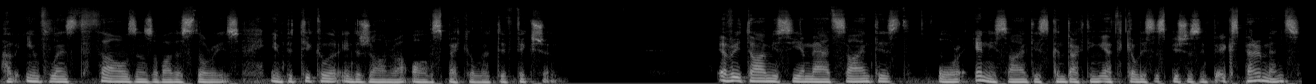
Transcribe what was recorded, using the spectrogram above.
have influenced thousands of other stories, in particular in the genre of speculative fiction. Every time you see a mad scientist, or any scientist conducting ethically suspicious experiments,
